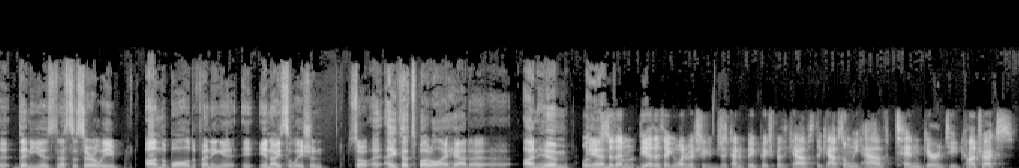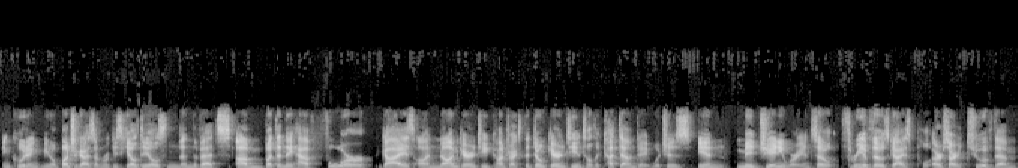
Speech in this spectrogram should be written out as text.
uh, than he is necessarily on the ball defending it in isolation. So I, I think that's about all I had. Uh, on him. Well, and, so then the yeah. other thing I want to mention, just kind of big picture by the Cavs, the Cavs only have 10 guaranteed contracts, including, you know, a bunch of guys on rookie scale deals and, and the vets. Um, but then they have four guys on non guaranteed contracts that don't guarantee until the cutdown date, which is in mid January. And so three of those guys, or sorry, two of them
